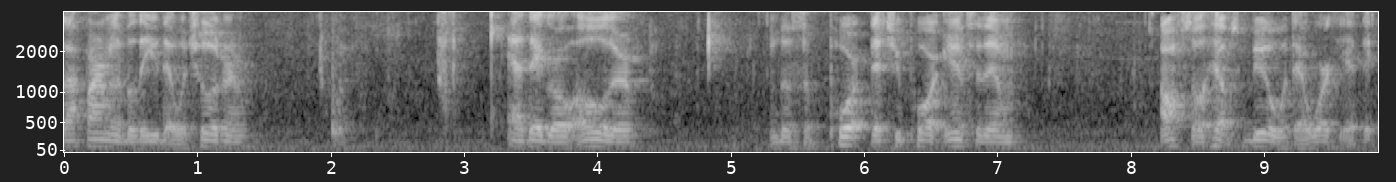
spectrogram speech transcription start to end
I firmly believe that with children, as they grow older, the support that you pour into them also helps build with their work ethic.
